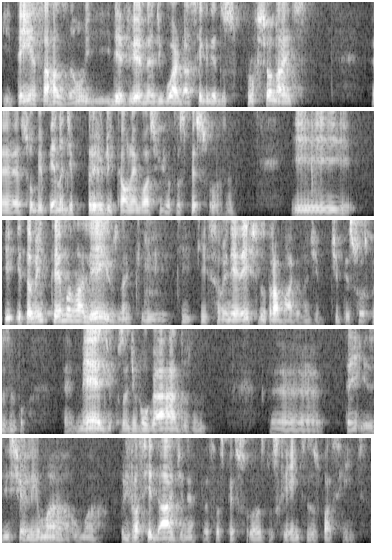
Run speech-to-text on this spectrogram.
e, tem essa razão e, e, dever né, de guardar segredos profissionais, é, sob pena de prejudicar o negócio de outras pessoas. Né? E, e, e, também temas alheios né, que, que, que, são inerentes do trabalho, né, de, de pessoas, por exemplo, é, médicos, advogados. Né? É, tem, existe ali uma, uma privacidade né, dessas pessoas, dos clientes, dos pacientes.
